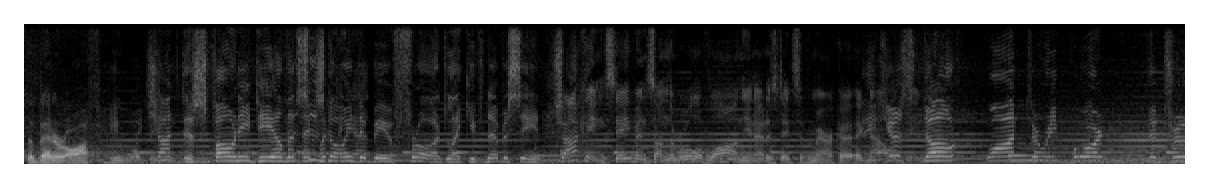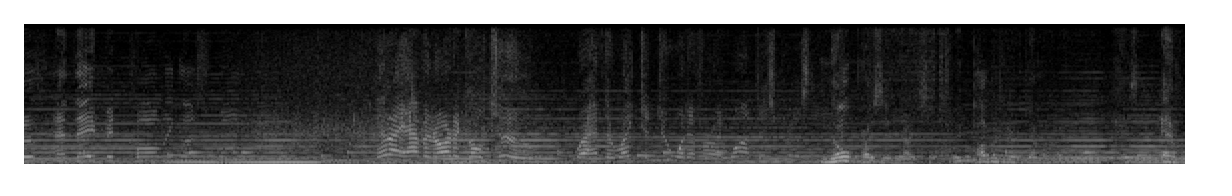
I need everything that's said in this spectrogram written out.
the better off he will be. Chunt, this phony deal that this is going together. to be a fraud like you've never seen. Shocking statements on the rule of law in the United States of America. They just don't want to report the truth, and they've been calling us wrong. Then I have an Article 2 where I have the right to do whatever I want as president. No president of the United States, Republican or Democrat, has ever,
